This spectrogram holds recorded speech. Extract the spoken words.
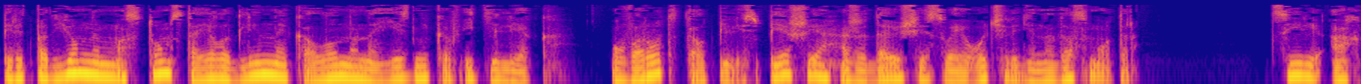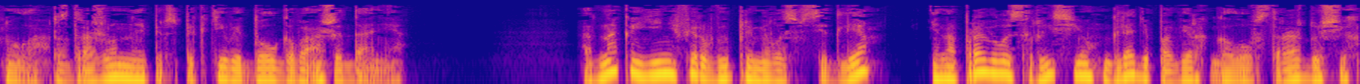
Перед подъемным мостом стояла длинная колонна наездников и телег. У ворот толпились пешие, ожидающие своей очереди на досмотр. Цири ахнула, раздраженная перспективой долгого ожидания. Однако Енифер выпрямилась в седле и направилась рысью, глядя поверх голов страждущих,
